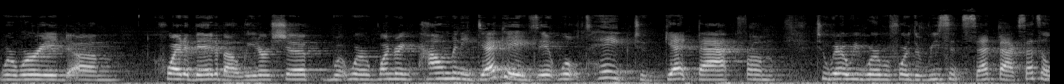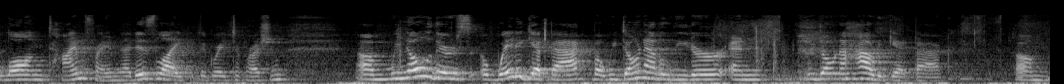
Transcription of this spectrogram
we're worried. Um, quite a bit about leadership. We're wondering how many decades it will take to get back from to where we were before the recent setbacks. That's a long time frame. That is like the Great Depression. Um, we know there's a way to get back, but we don't have a leader and we don't know how to get back. Um,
